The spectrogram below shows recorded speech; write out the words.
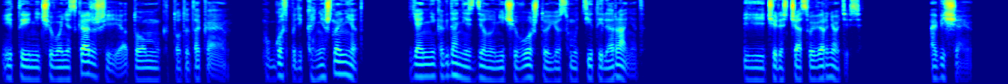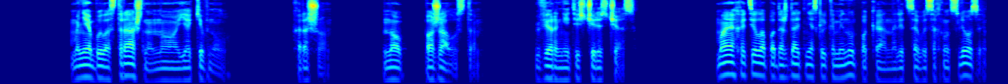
И ты ничего не скажешь ей о том, кто ты такая? Господи, конечно, нет. Я никогда не сделаю ничего, что ее смутит или ранит. И через час вы вернетесь. Обещаю. Мне было страшно, но я кивнул. Хорошо. Но, пожалуйста, вернитесь через час. Майя хотела подождать несколько минут, пока на лице высохнут слезы,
